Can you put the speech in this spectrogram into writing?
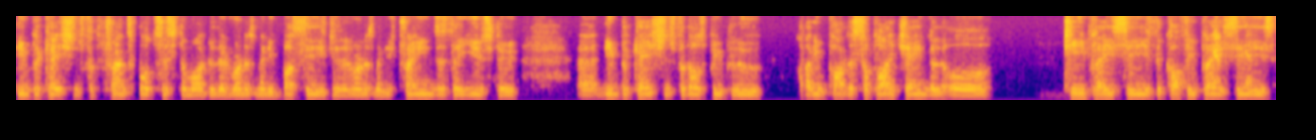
The implications for the transport system are: do they run as many buses? Do they run as many trains as they used to? Uh, the implications for those people who are in part of the supply chain, the little tea places, the coffee places,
